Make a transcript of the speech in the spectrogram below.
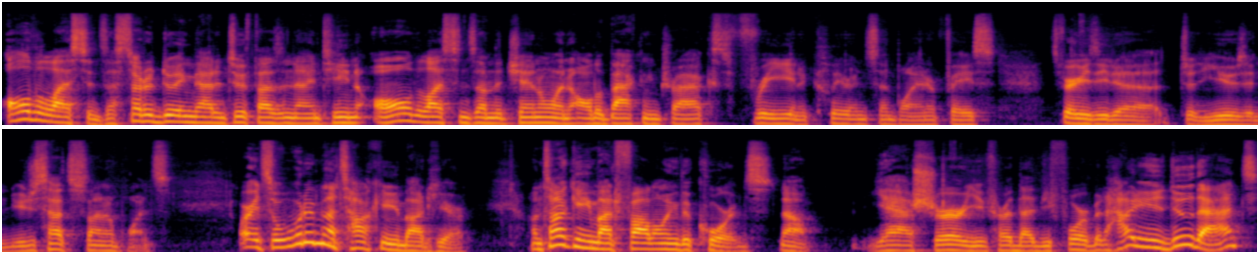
all the lessons. I started doing that in 2019, all the lessons on the channel and all the backing tracks free in a clear and simple interface. It's very easy to, to use and you just have to sign up once. All right, so what am I talking about here? I'm talking about following the chords. Now, yeah, sure, you've heard that before, but how do you do that?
